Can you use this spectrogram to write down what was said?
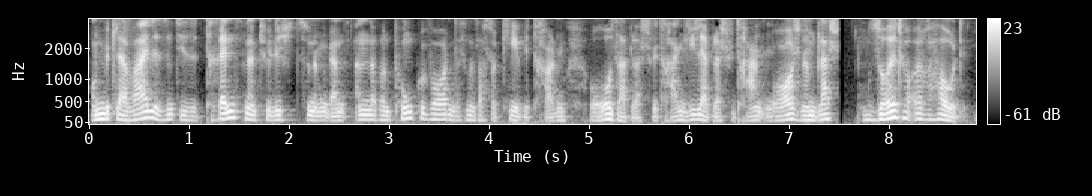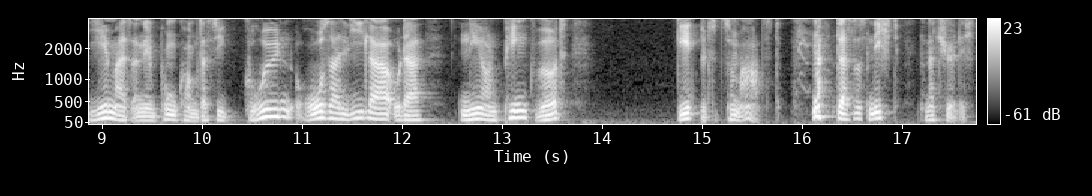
Und mittlerweile sind diese Trends natürlich zu einem ganz anderen Punkt geworden, dass man sagt, okay, wir tragen rosa Blush, wir tragen lila Blush, wir tragen orangenen Blush. Sollte eure Haut jemals an den Punkt kommen, dass sie grün, rosa, lila oder neonpink wird, geht bitte zum Arzt. das ist nicht natürlich.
